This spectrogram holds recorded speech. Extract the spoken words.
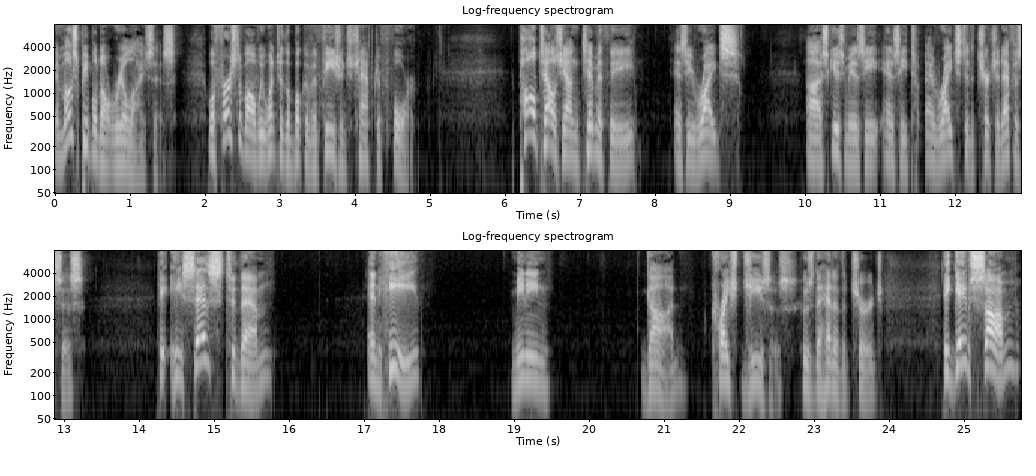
And most people don't realize this. Well, first of all, we went to the book of Ephesians, chapter 4. Paul tells young Timothy as he writes, uh, excuse me, as he as he t- uh, writes to the church at Ephesus, he he says to them, and he, meaning God, Christ Jesus, who's the head of the church, he gave some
